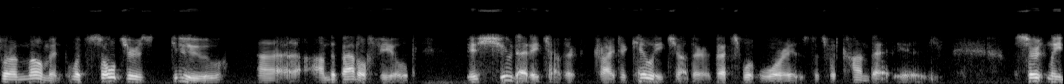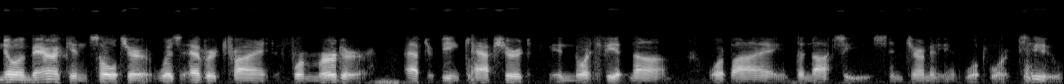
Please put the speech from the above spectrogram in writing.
for a moment. What soldiers do uh, on the battlefield is shoot at each other, try to kill each other. That's what war is, that's what combat is. Certainly, no American soldier was ever tried for murder after being captured in North Vietnam or by the Nazis in Germany in World War II.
